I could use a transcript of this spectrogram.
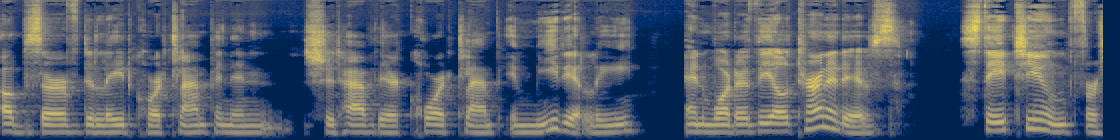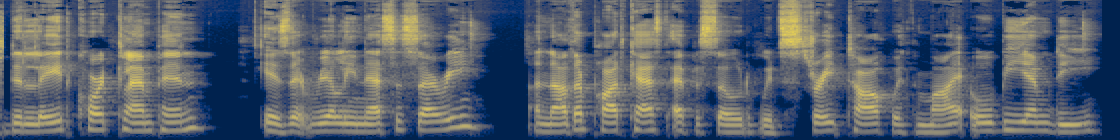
observe delayed cord clamping and should have their cord clamp immediately? And what are the alternatives? Stay tuned for delayed cord clamping. Is it really necessary? Another podcast episode with Straight Talk with my OBMD,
